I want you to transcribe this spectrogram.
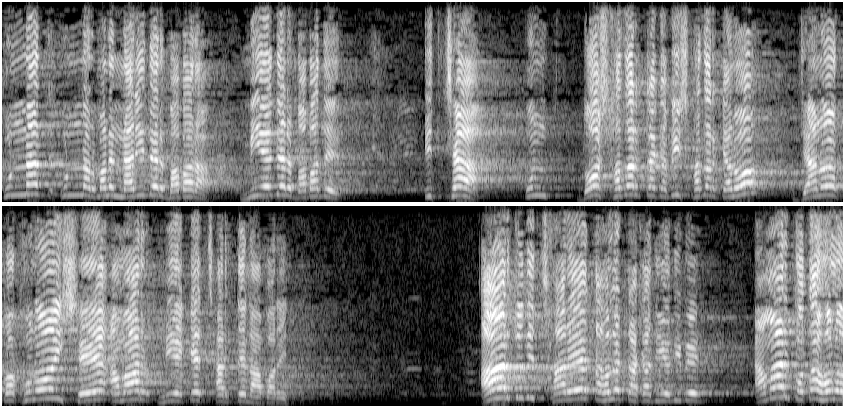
কন্যা, কন্যার মানে নারীদের বাবারা, মেয়েদের বাবাদের ইচ্ছা দশ হাজার টাকা, বিশ হাজার কেন? যেন কখনোই সে আমার মেয়েকে ছাড়তে না পারে। আর যদি ছাড়ে, তাহলে টাকা দিয়ে দিবে। আমার কথা হলো,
